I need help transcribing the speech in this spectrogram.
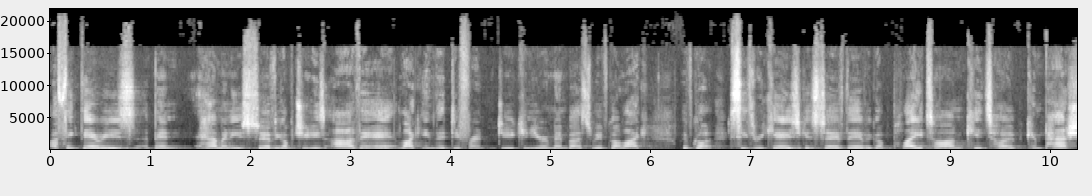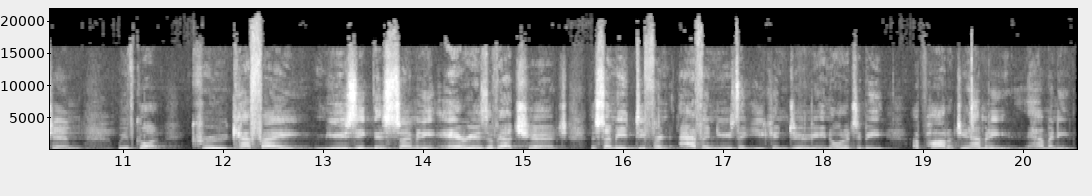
I think there is Ben. How many serving opportunities are there? Like in the different? Do you can you remember? So we've got like we've got C3 Cares. You can serve there. We've got Playtime, Kids Hope, Compassion. We've got Crew, Cafe, Music. There's so many areas of our church. There's so many different avenues that you can do in order to be a part of. Do you know how many how many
